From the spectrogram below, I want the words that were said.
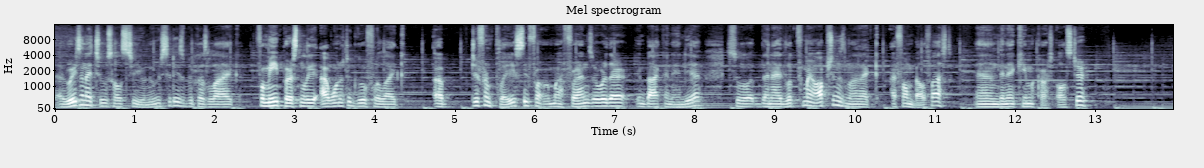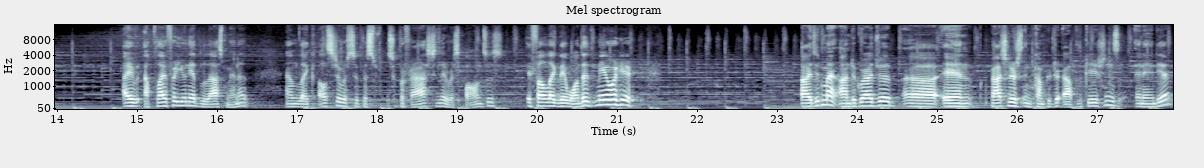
The reason I chose Ulster University is because like, for me personally, I wanted to go for like a different place from my friends over there in back in India. So then I looked for my options and I like, I found Belfast and then I came across Ulster. I applied for uni at the last minute and like Ulster was super, super fast in their responses. It felt like they wanted me over here. I did my undergraduate uh, in Bachelor's in Computer Applications in India.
